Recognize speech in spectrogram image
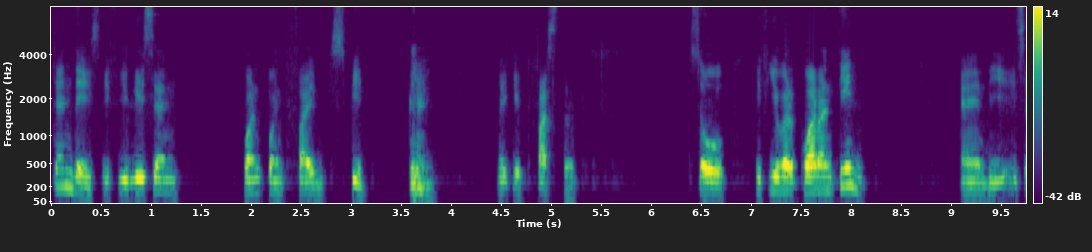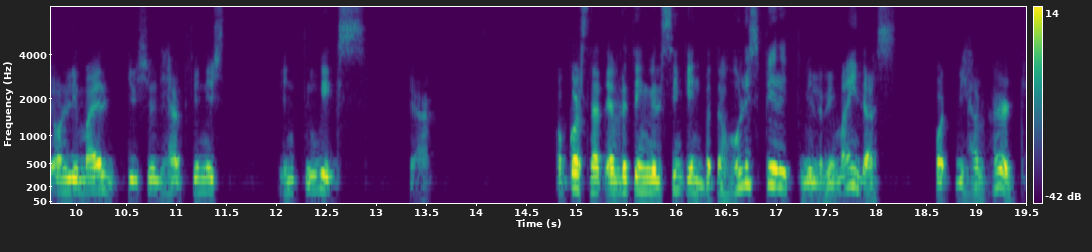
10 days. If you listen 1.5 speed, make it faster. So if you were quarantined and it's only mild, you should have finished in two weeks. Yeah. Of course, not everything will sink in, but the Holy Spirit will remind us what we have heard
